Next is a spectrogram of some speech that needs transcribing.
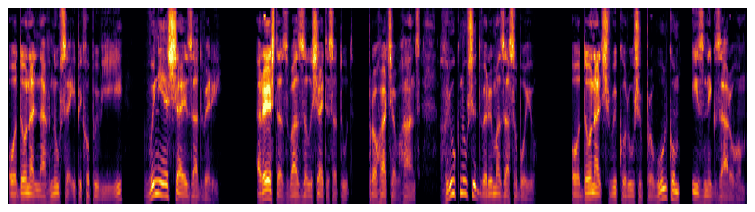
Одональд нагнувся і підхопив її, виніщає за двері. Решта з вас залишайтеся тут, прогачав Ганс, грюкнувши дверима за собою. Одональд швидко рушив провулком і зник за рогом.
